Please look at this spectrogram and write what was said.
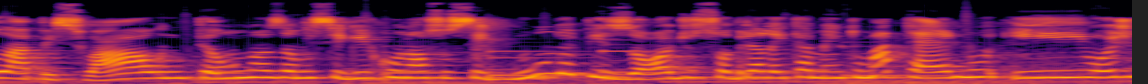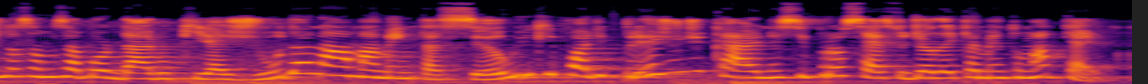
Olá pessoal, então nós vamos seguir com o nosso segundo episódio sobre aleitamento materno e hoje nós vamos abordar o que ajuda na amamentação e o que pode prejudicar nesse processo de aleitamento materno.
